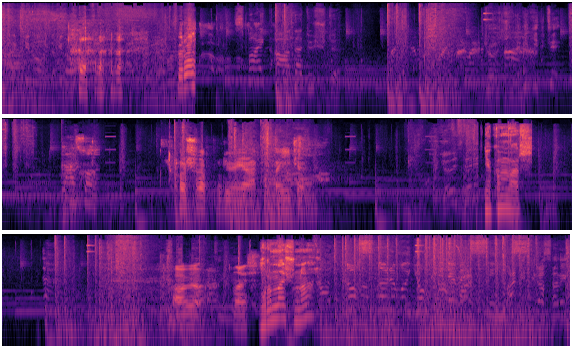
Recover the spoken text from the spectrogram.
Sakin ol. Gross. Spike A'da düştü. Gözleri gitti. Lan son. Koşarak vuruyor ya. Kafayı yiyeceğim. Gözleri Yakın var. Abi nice. Vurun lan şunu. Dostlarımı yok edemezsin. hadi biraz hareket.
